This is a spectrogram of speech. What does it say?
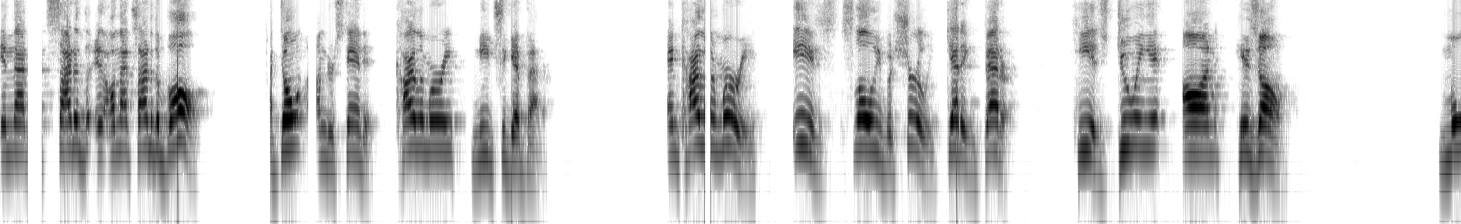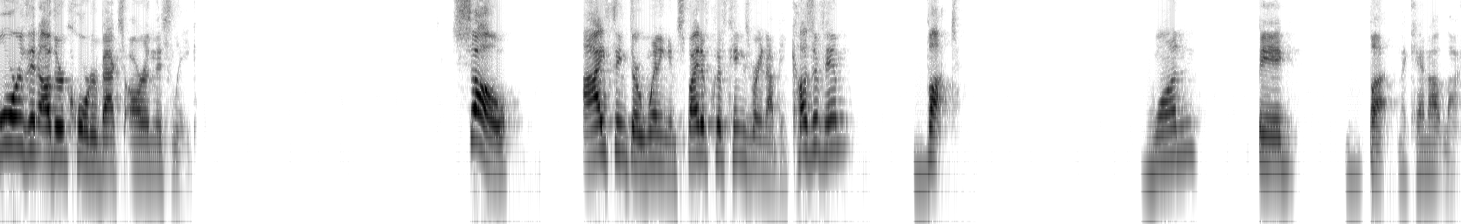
in that side of the on that side of the ball? I don't understand it. Kyler Murray needs to get better. And Kyler Murray is slowly but surely getting better. He is doing it on his own more than other quarterbacks are in this league. So I think they're winning in spite of Cliff Kingsbury, not because of him, but one big but. I cannot lie.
